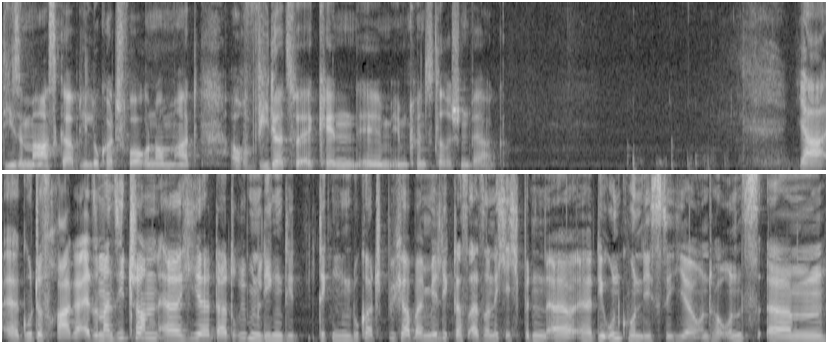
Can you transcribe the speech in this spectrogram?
diese Maßgabe, die Lukács vorgenommen hat, auch wiederzuerkennen im, im künstlerischen Werk? Ja, äh, gute Frage. Also man sieht schon, äh, hier da drüben liegen die dicken Lukács-Bücher. Bei mir liegt das also nicht. Ich bin äh, die unkundigste hier unter uns. Ähm,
